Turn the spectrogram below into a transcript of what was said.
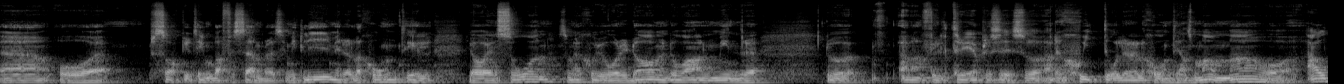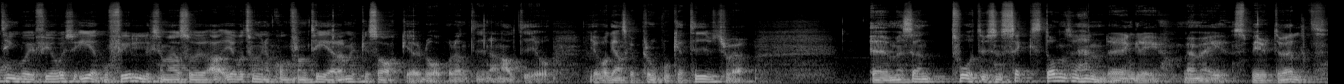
Eh, och saker och ting bara försämrades i mitt liv, min relation till... Jag har en son som är sju år idag men då var han mindre. Då hade han fyllt tre precis och hade en skitdålig relation till hans mamma. Och allting var ju, för jag var så egofylld liksom. Alltså, jag var tvungen att konfrontera mycket saker då på den tiden alltid. Och jag var ganska provokativ tror jag. Eh, men sen 2016 så hände en grej med mig spirituellt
